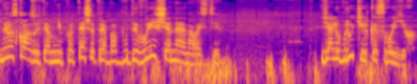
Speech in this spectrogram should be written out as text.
Не розказуйте мені про те, що треба буде вище ненависті. Я люблю тільки своїх.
